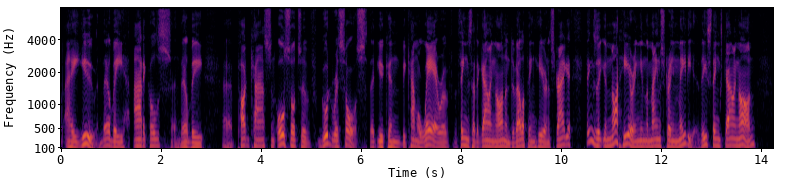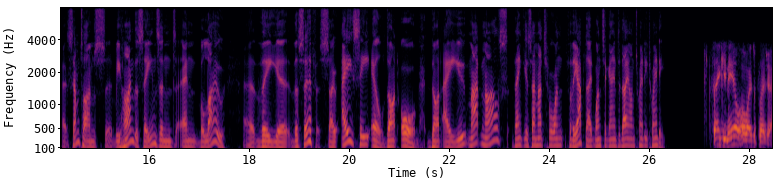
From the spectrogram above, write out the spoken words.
and there'll be articles and there'll be uh, podcasts and all sorts of good resource that you can become aware of the things that are going on and developing here in Australia, things that you're not hearing in the mainstream media. These things going on uh, sometimes uh, behind the scenes and and below. Uh, the uh, the surface. So acl.org.au. Martyn Iles, thank you so much for one, for the update once again today on 2020. Thank you, Neil. Always a pleasure.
